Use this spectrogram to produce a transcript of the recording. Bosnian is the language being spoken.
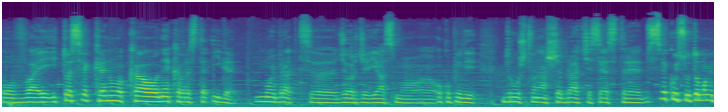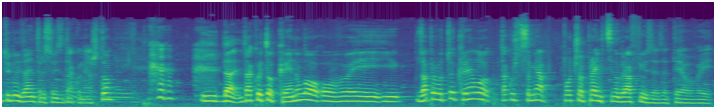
Ovaj, I to je sve krenulo kao neka vrsta igre moj brat uh, Đorđe i ja smo uh, okupili društvo naše, braće, sestre, sve koji su u tom momentu bili zainteresovani za tako nešto. I da, tako je to krenulo, ovaj, i zapravo to je krenulo tako što sam ja počeo pravim scenografiju za, za te, ovaj,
